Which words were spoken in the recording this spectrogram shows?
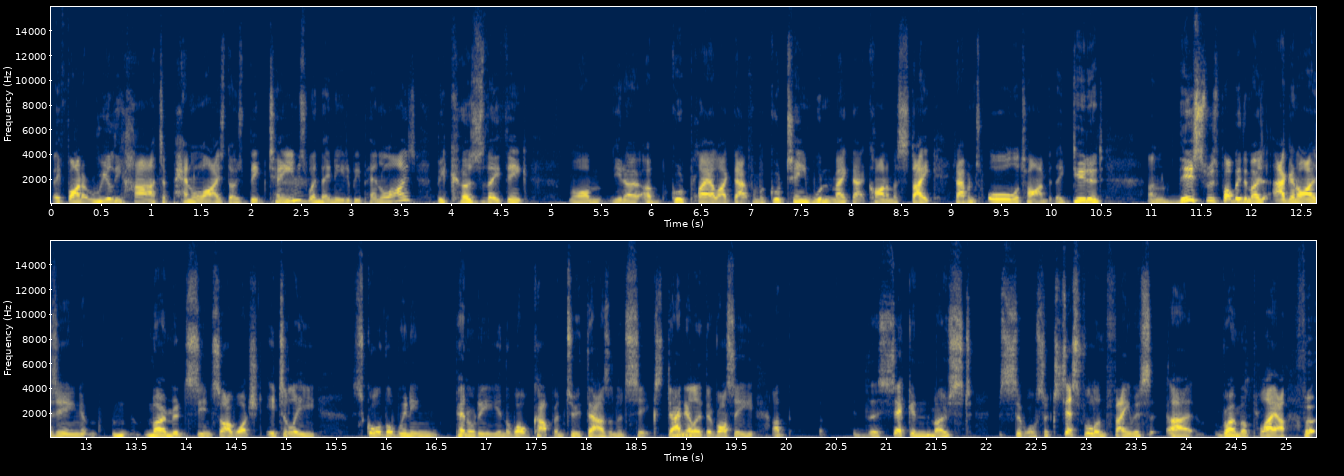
they find it really hard to penalise those big teams when they need to be penalised because they think, um, you know, a good player like that from a good team wouldn't make that kind of mistake. It happens all the time, but they didn't. And this was probably the most agonising moment since I watched Italy score the winning penalty in the World Cup in 2006. Daniele De Rossi, uh, the second most well, successful and famous uh, Roma player, For,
